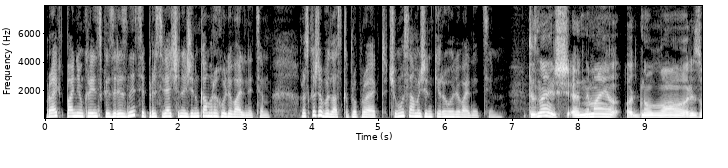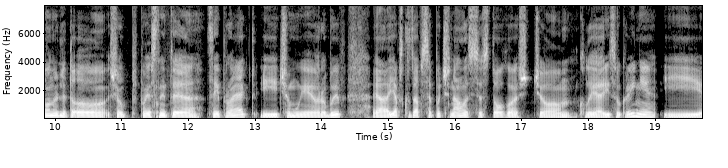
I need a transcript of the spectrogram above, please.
Проект пані української залізниці присвячений жінкам-регулювальницям. Розкажи, будь ласка, про проект. Чому саме жінки-регулювальниці? Ти знаєш, е, немає одного резону для того, щоб пояснити цей проект і чому я його робив. Е, я б сказав, все починалося з того, що коли я ріс в Україні і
